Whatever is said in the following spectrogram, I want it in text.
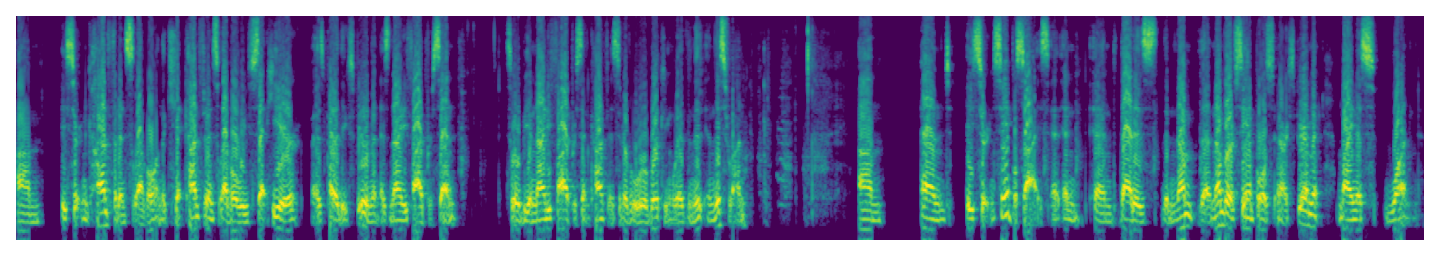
um, a certain confidence level, and the confidence level we've set here as part of the experiment is 95%. So it'll be a 95% confidence interval we're working with in, in this run. Um, and a certain sample size, and, and, and that is the, num the number of samples in our experiment minus 1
